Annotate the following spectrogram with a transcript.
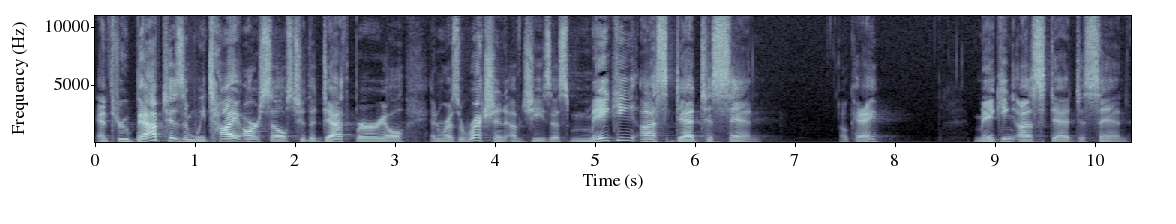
And through baptism, we tie ourselves to the death, burial, and resurrection of Jesus, making us dead to sin. Okay? Making us dead to sin.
